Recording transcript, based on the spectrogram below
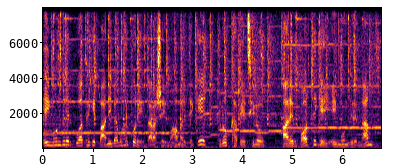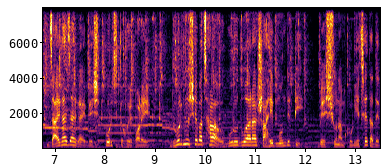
এই মন্দিরের কুয়া থেকে পানি ব্যবহার করে তারা সেই মহামারী থেকে রক্ষা পেয়েছিল। আর এর পর থেকেই এই মন্দিরের নাম জায়গায় জায়গায় বেশ পরিচিত হয়ে পড়ে। ধর্মীয় সেবা ছাড়াও গুরুদুয়ারা সাহিব মন্দিরটি বেশ সুনাম কুড়িয়েছে তাদের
